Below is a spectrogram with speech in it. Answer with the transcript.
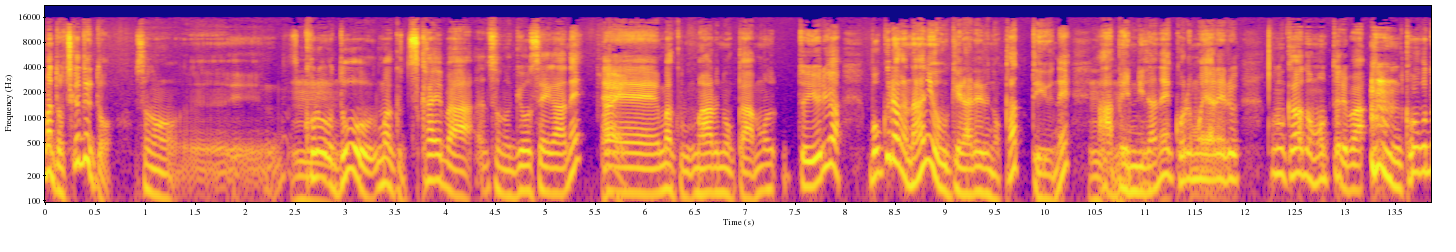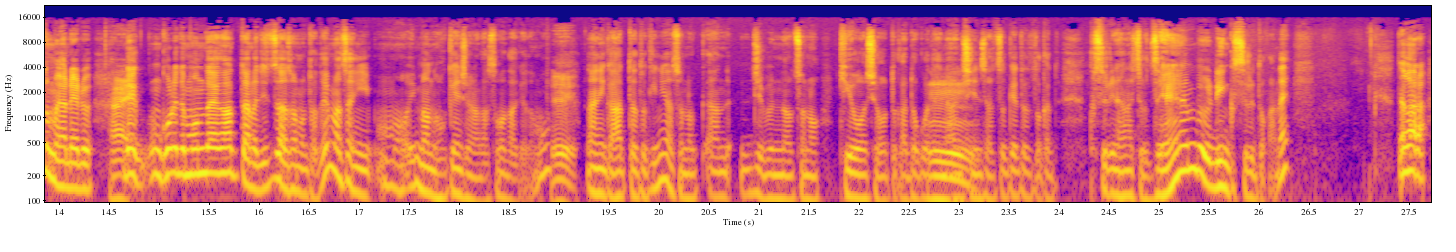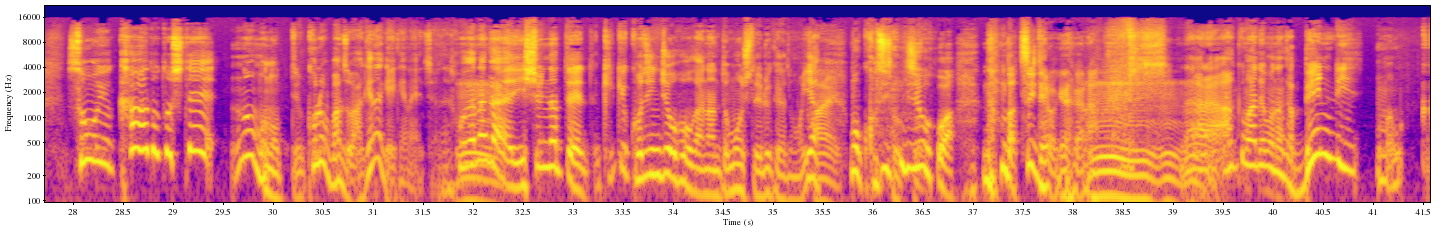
まあどっちかというと、その、これをどううまく使えば、その行政がね、はい、えー、うまく回るのかもというよりは、僕らが何を受けられるのかっていうね、うん、あ便利だね、これもやれる、このカードを持ってれば こういうこともやれる、はい、で、これで問題があったら、実はその、例えばまさに、もう今の保険証なんかそうだけども、ええ、何かあった時には、その、あの自分のその、起用証とか、どこで何診察受けたとか、うん、薬の話を全部リンクするとかね、だから、そういうカードとしてのものっていう、これをまず分けなきゃいけないですよね。これがなんか一緒になって、結局個人情報がなんて思う人いるけれども、いや、はい、もう個人情報は ナンバーついてるわけだから。だから、あくまでもなんか便利、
